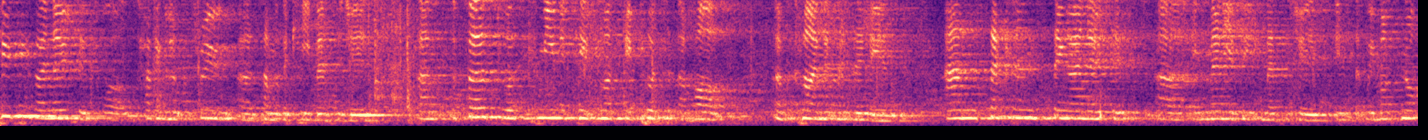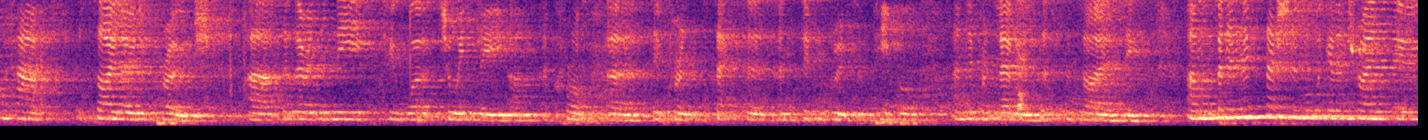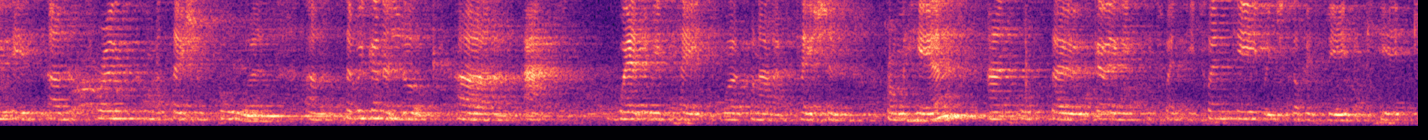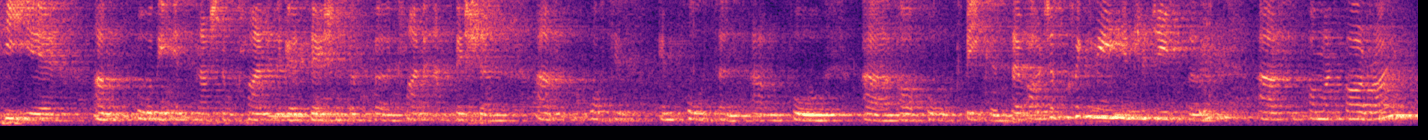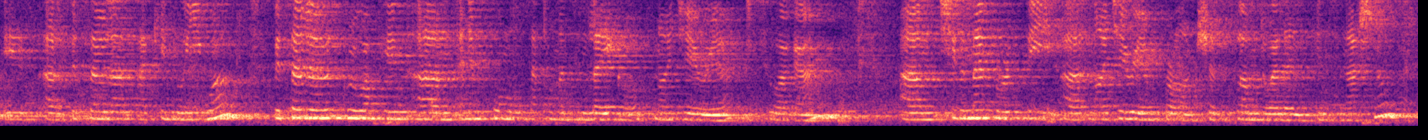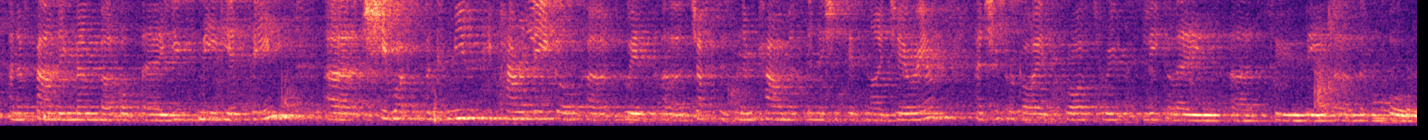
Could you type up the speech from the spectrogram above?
two things I noticed while having a look through uh, some of the key messages. Um, the first was communities must be put at the heart of climate resilience. And the second thing I noticed uh, in many of these messages is that we must not have a siloed approach uh, that there is a need to work jointly um, across uh, different sectors and different groups of people and different levels of society. Um, but in this session, what we're going to try and do is um, throw the conversation forward. Um, so we're going to look uh, at where do we take work on adaptation from here and also going into 2020, which is obviously a key, key year um, for the international climate negotiations and for climate ambition, um, what is important um, for uh, our four speakers. So I'll just quickly introduce them. Um, on my far right is uh, Bisola Akinmuyiwa. Bisola grew up in um, an informal settlement in Lagos, Nigeria, Ituagan. Um, she's a member of the uh, Nigerian branch of Slum Dwellers International and a founding member of their youth media team. Uh, she works as a community paralegal uh, with uh, Justice and Empowerment Initiatives Nigeria and she provides grassroots legal aid uh, to the urban poor.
